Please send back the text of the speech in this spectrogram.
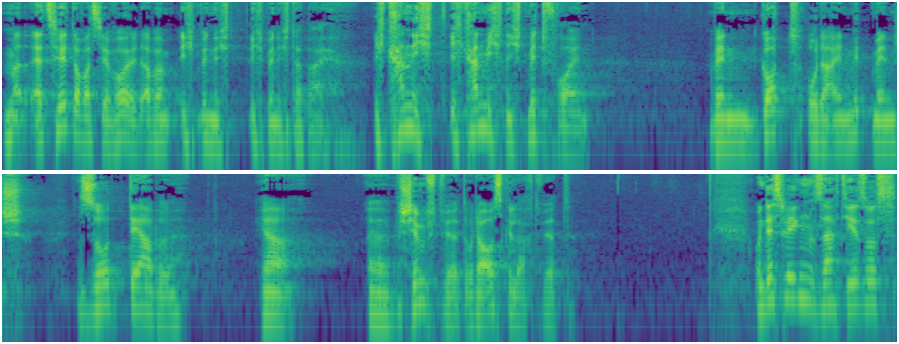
erzählt doch, was ihr wollt, aber ich bin nicht, ich bin nicht dabei. Ich kann nicht, ich kann mich nicht mitfreuen, wenn Gott oder ein Mitmensch so derbe, ja, äh, beschimpft wird oder ausgelacht wird. Und deswegen sagt Jesus,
